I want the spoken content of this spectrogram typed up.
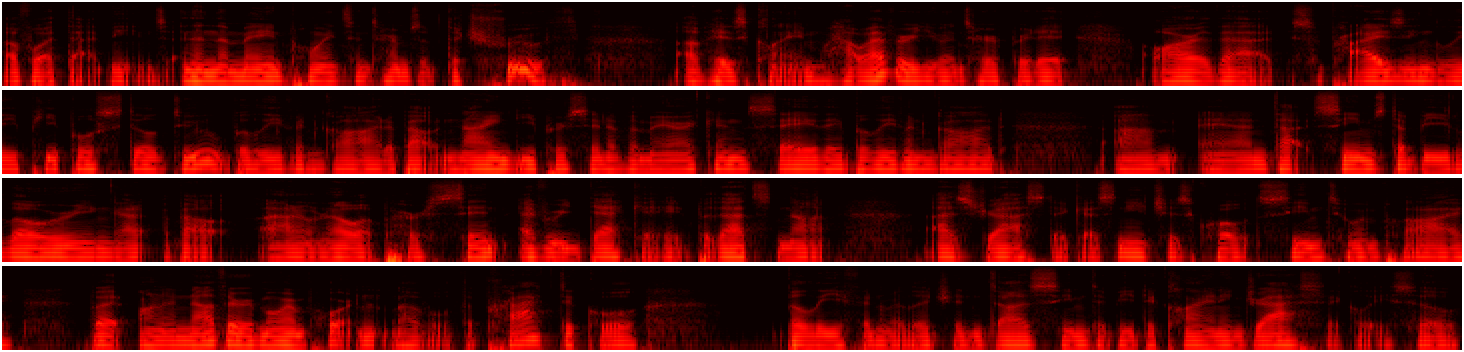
of what that means. And then the main points in terms of the truth of his claim, however you interpret it, are that surprisingly people still do believe in God. About 90% of Americans say they believe in God. Um, and that seems to be lowering at about, I don't know, a percent every decade, but that's not as drastic as Nietzsche's quotes seem to imply. But on another, more important level, the practical belief in religion does seem to be declining drastically. So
